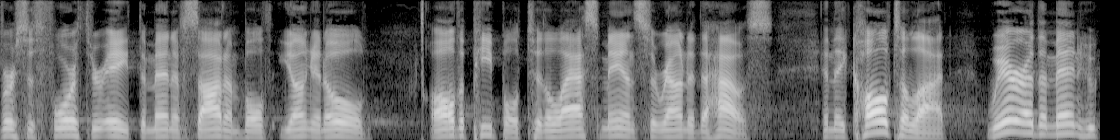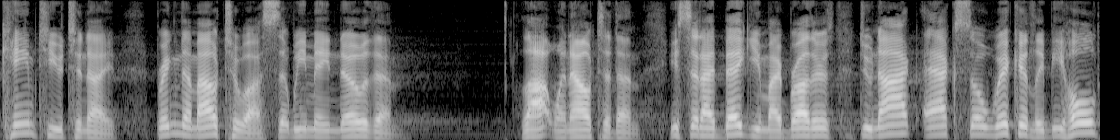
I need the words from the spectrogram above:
verses 4 through 8, the men of Sodom, both young and old, all the people to the last man surrounded the house. And they called to Lot, Where are the men who came to you tonight? Bring them out to us that we may know them. Lot went out to them. He said, I beg you, my brothers, do not act so wickedly. Behold,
